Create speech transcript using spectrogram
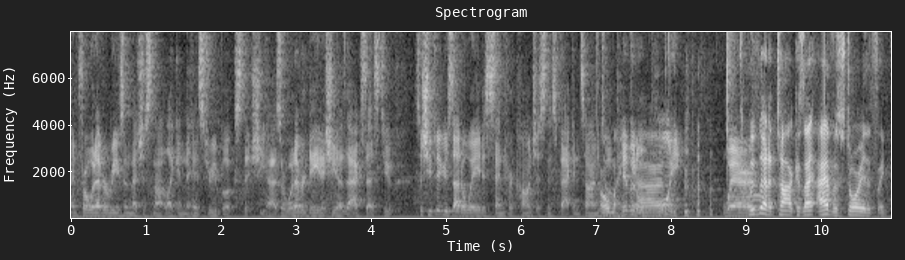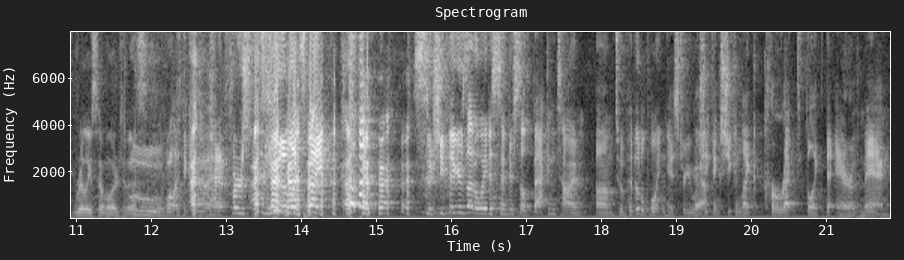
and for whatever reason, that's just not like in the history books that she has or whatever data she has access to. So she figures out a way to send her consciousness back in time to Oh a pivotal God. point where We've got to talk because I, I have a story that's like really similar to this. Ooh, well, I think I had it first. Let's fight. so she figures out a way to send herself back in time um, to a pivotal point in history where Yeah. she thinks she can like correct like the heir of man.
